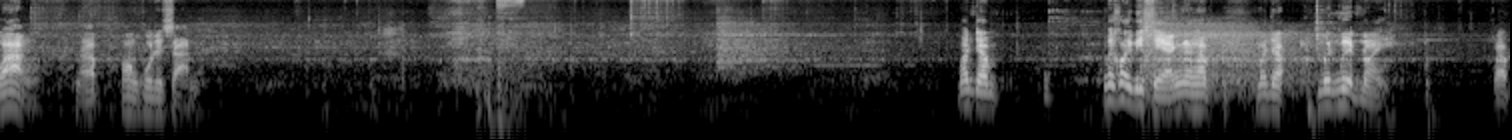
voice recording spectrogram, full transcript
กว้างนะครับ ห้องผู้โดยสาร มันจะไม่ค่อยมีแสงนะครับ มันจะมืดๆหน่อยครับ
